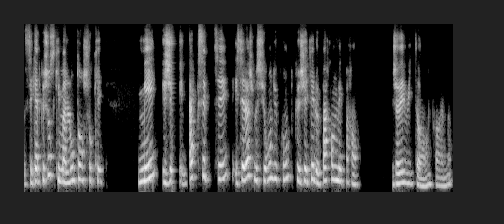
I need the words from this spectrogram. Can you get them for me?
c'est quelque chose qui m'a longtemps choqué. Mais j'ai accepté, et c'est là que je me suis rendu compte que j'étais le parent de mes parents. J'avais 8 ans hein, quand même. Hein.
